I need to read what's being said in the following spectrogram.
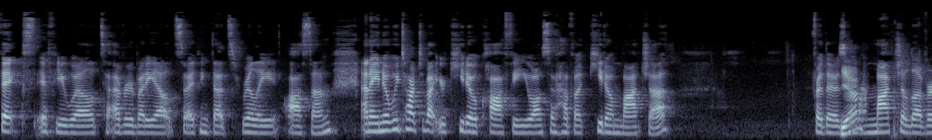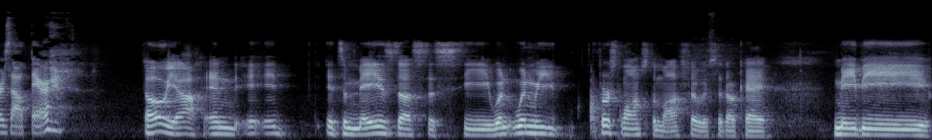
fix, if you will, to everybody else. So I think that's really awesome. And I know we talked about your keto coffee. You also have a keto matcha for those yeah. matcha lovers out there. Oh yeah, and it, it, it's amazed us to see when when we first launched the matcha, we said, okay, maybe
